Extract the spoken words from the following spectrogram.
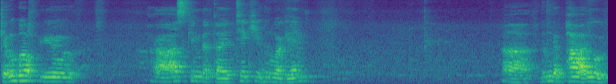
Kerubo, you are asking that I take you through again uh, through the power rule.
